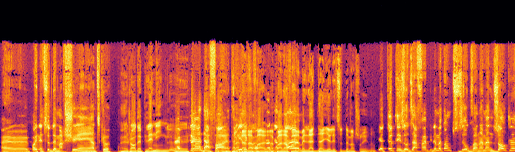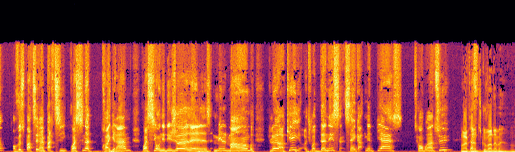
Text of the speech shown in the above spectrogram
pas une étude de marché, hein, en tout cas. un genre de planning. Là, Un euh. plan d'affaires. Un plan d'affaires. Un plan d'affaires, mais là-dedans, il y a l'étude de marché. là. il y a toutes les autres affaires. Puis là, mettons que tu dirais au gouvernement, nous autres, là, on veut se partir un parti. Voici notre programme. Voici, on est déjà euh, 1000 membres. Puis là, OK, je vais te donner 50 000 piastres. Tu comprends-tu? Ouais, venant du gouvernement. hein.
